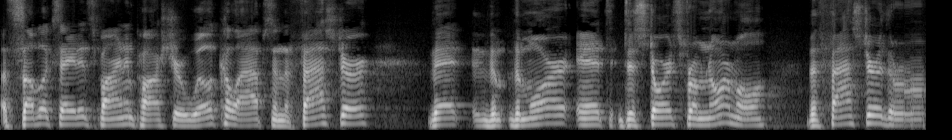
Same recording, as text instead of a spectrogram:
a subluxated spine and posture will collapse, and the faster that the, the more it distorts from normal, the faster the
